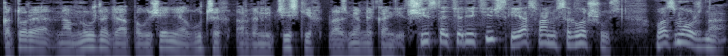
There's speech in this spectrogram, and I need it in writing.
которая нам нужна для получения лучших органолептических размерных кондиций. Чисто теоретически я с вами соглашусь. Возможно,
